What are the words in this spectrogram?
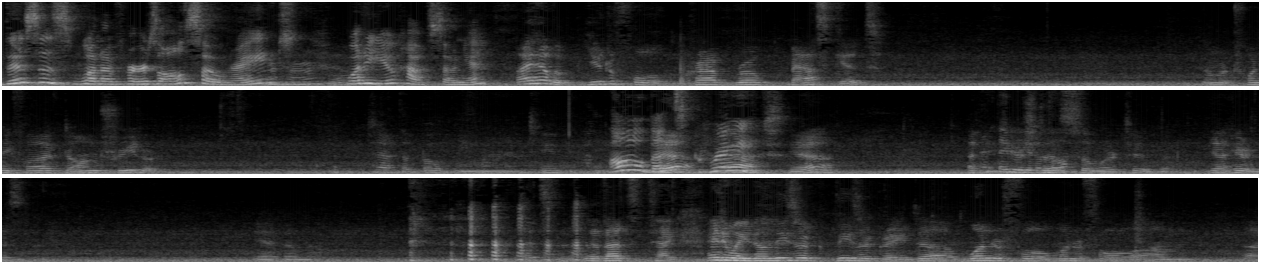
this is one of hers also, right? Mhm. What do you have, Sonia? I have a beautiful crab rope basket. Number 25, Don Treater. Should have the boat name on it too. I think. Oh, that's Yeah. great. Yeah. yeah. I Aren't think they yours beautiful? does somewhere too, but yeah, here it is. Yeah, I don't know. That's that's the tag. Anyway, no, these are these are great. Uh, wonderful, wonderful um, uh,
